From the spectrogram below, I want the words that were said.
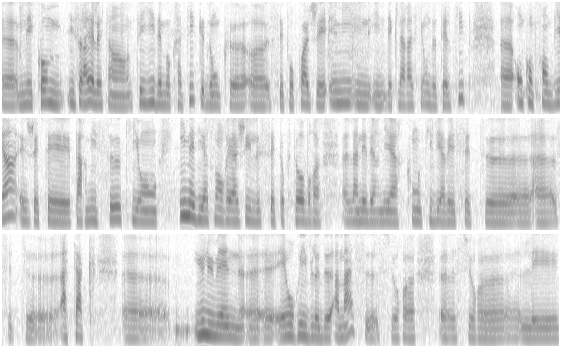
Euh, mais comme Israël est un pays démocratique, donc euh, euh, c'est pourquoi j'ai émis une, déclaration de tel type, on comprend bien, et j'étais parmi ceux qui ont immédiatement réagi le 7 octobre l'année dernière quand il y avait cette, cette attaque euh, inhumaine euh, et horrible de Hamas sur, euh, sur les,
